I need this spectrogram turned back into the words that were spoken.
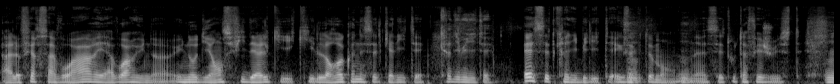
à le faire savoir et avoir une, audience fidèle qui, qui leur reconnaît cette qualité. Crédibilité est cette crédibilité, exactement. Mm. Mm. C'est tout à fait juste. Mm.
